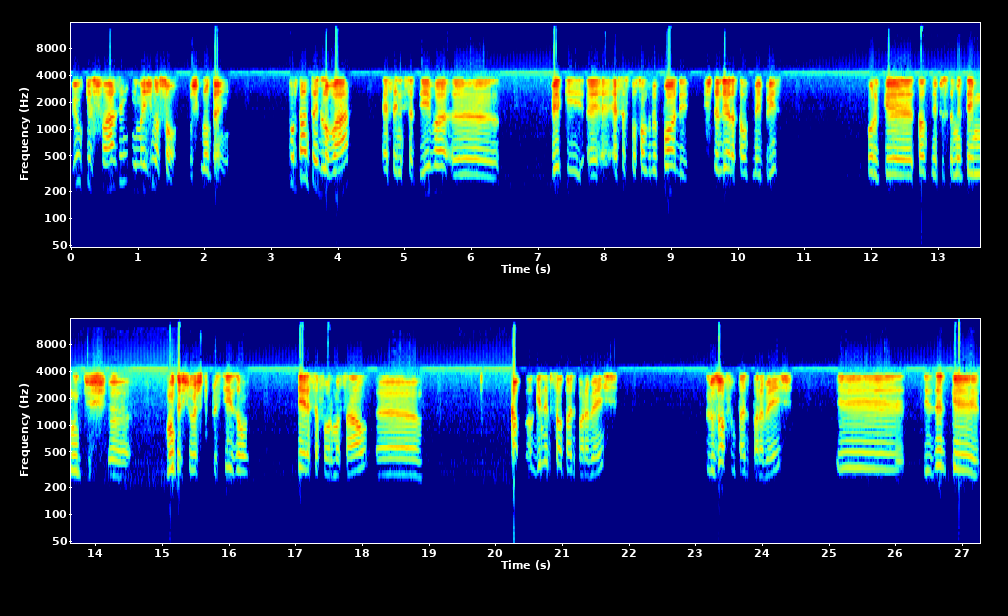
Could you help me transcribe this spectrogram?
vê o que eles fazem, imagina só, os que não têm. Portanto, é de louvar essa iniciativa. Uh, vê que eh, essa situação também pode estender a São Tomé e Príncipe, porque Príncipe também tem muitos, uh, muitas pessoas que precisam ter essa formação. Uh, Guiné-Bissau está de parabéns, Lusófono está de parabéns. E dizer que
